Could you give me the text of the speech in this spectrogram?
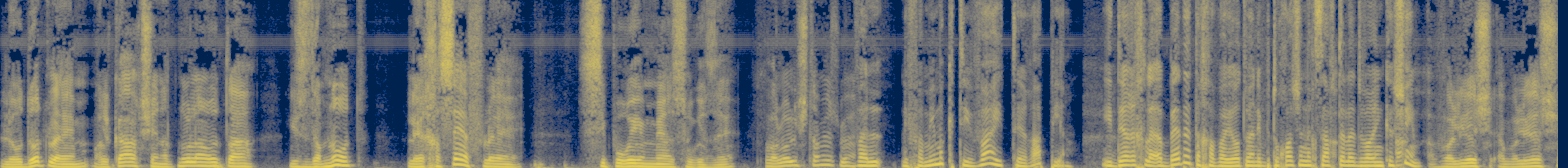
להודות להם על כך שנתנו לנו את ההזדמנות להיחשף לסיפורים מהסוג הזה, אבל לא להשתמש בהם. אבל לפעמים הכתיבה היא תרפיה. היא דרך לאבד את החוויות, ואני בטוחה שנחשפת לדברים קשים. אבל יש, אבל יש,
